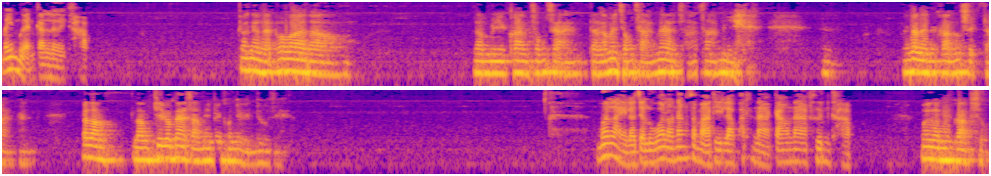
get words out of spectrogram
ไม่เหมือนกันเลยครับ ก็นั่นแหละเพราะว่าเรา เรามีความสงสาร แต่เราไม่สงสารแม่สาสามีมันก็เลยมีความรู้สึกต่างกัน ก็ลองลองคิดว่าแม่สามีเป็นคนอื่นดูสิเมื่อไหร่เราจะรู้ว่าเรานั่งสมาธิแล้วพัฒนาก้าวหน้าขึ้นครับ เมื่อเรามีความสุข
